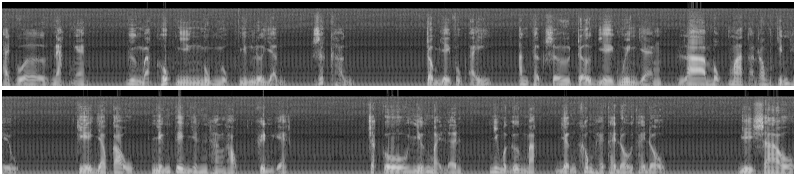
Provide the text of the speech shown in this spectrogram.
Edward nạt ngang, gương mặt hốt nhiên ngùng ngục những lửa giận, rất hận. Trong giây phút ấy, anh thật sự trở về nguyên dạng là một ma cà rồng chính hiệu. Chỉ vào cậu những tia nhìn hằng học khinh ghét. Chắc cô nhướng mày lên, nhưng mà gương mặt vẫn không hề thay đổi thái độ. Vì sao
